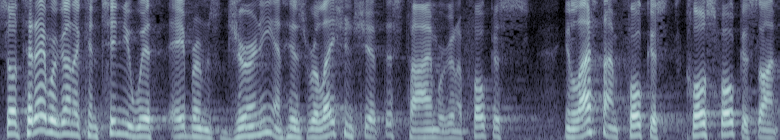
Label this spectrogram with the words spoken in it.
So today we're going to continue with Abram's journey and his relationship. This time we're going to focus, you know, last time focused, close focus on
